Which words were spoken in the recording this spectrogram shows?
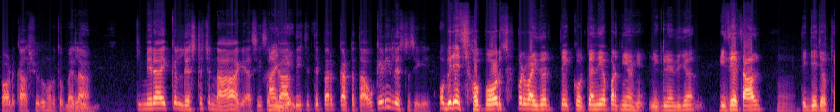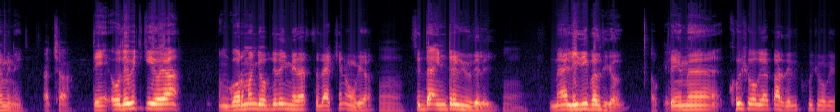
ਪੋਡਕਾਸਟ ਸ਼ੁਰੂ ਹੋਣ ਤੋਂ ਪਹਿਲਾਂ। ਕਿ ਮੇਰਾ ਇੱਕ ਲਿਸਟ 'ਚ ਨਾਂ ਆ ਗਿਆ ਸੀ ਸਰਕਾਰ। ਦੀ ਤੇ ਪਰ ਕੱਟਤਾ। ਉਹ ਕਿਹੜੀ ਲਿਸਟ ਸੀਗੀ? ਉਹ ਵੀਰੇ ਸਪੋਰਟ ਸੁਪਰਵਾਈਜ਼ਰ ਤੇ ਕੋਚਾਂ ਦੀਆਂ ਭਰਤੀਆਂ ਨਿਕਲੀਆਂ ਦੀਆਂ ਇਸੇ ਸਾਲ ਤੀਜੇ ਚੌਥੇ ਮਹੀਨੇ 'ਚ। ਅੱਛਾ। ਤੇ ਉਹਦੇ ਵਿੱਚ ਕੀ ਹੋਇਆ ਗਵਰਨਮੈਂਟ ਜੋਬ ਦੇ ਲਈ ਮੇਰਾ ਸਿਲੈਕਸ਼ਨ ਹੋ ਗਿਆ। ਹੂੰ। ਸਿੱਧਾ ਇੰਟਰਵਿਊ ਦੇ ਲਈ। ਹੂੰ। ਮੈਂ ਐਲੀਜੀਬਲ ਸੀਗਾ। ਓਕੇ ਤੇ ਮੈਂ ਖੁਸ਼ ਹੋ ਗਿਆ ਘਰ ਦੇ ਵੀ ਖੁਸ਼ ਹੋ ਗਏ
